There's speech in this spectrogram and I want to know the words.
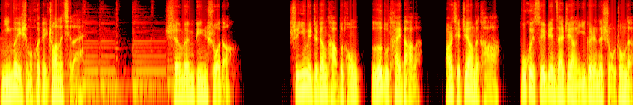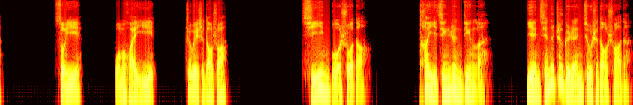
您为什么会被抓了起来？沈文斌说道：“是因为这张卡不同，额度太大了，而且这样的卡不会随便在这样一个人的手中的，所以我们怀疑这位是盗刷。”齐英博说道：“他已经认定了，眼前的这个人就是盗刷的。”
